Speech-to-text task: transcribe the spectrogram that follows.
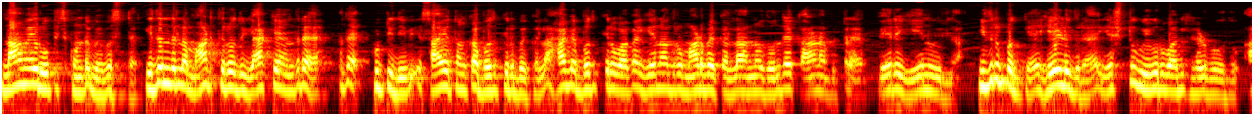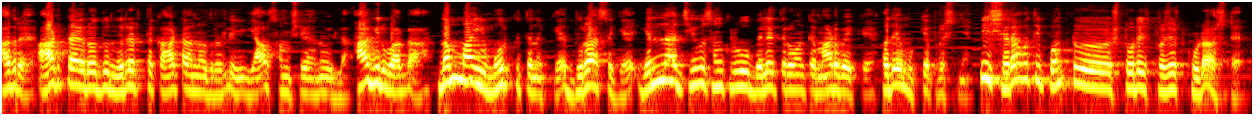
ನಾವೇ ರೂಪಿಸಿಕೊಂಡ ವ್ಯವಸ್ಥೆ. ಇದನ್ನೆಲ್ಲ ಮಾಡ್ತಿರೋದು ಯಾಕೆ ಅಂದ್ರೆ, ಅದೇ ಹುಟ್ಟಿದೀವಿ, ಸಾಯೋ ತನಕ ಬದುಕಿರ್ಬೇಕಲ್ಲ. ಹಾಗೆ ಬದುಕಿರುವಾಗ ಏನಾದ್ರೂ ಮಾಡ್ಬೇಕಲ್ಲ ಅನ್ನೋದು ಒಂದೇ ಕಾರಣ ಬಿಟ್ರೆ ಬೇರೆ ಏನೂ ಇಲ್ಲ. ಇದ್ರ ಬಗ್ಗೆ ಹೇಳಿದ್ರೆ ಎಷ್ಟು ವಿವರವಾಗಿ ಹೇಳ್ಬಹುದು ಆದ್ರೆ ಆಡ್ತಾ ಇರೋದು ನಿರರ್ಥಕ ಆಟ ಅನ್ನೋದ್ರಲ್ಲಿ ಯಾವ ಸಂಶಯನೂ ಇಲ್ಲ. ಹಾಗಿರುವಾಗ ನಮ್ಮ ಈ ಮೂರ್ಖತನಕ್ಕೆ, ದುರಾಸೆಗೆ ಎಲ್ಲಾ ಜೀವ ಸಂಕುಲವು ಬೆಲೆ ತರುವಂತೆ ಮಾಡಬೇಕೆ? ಅದೇ ಮುಖ್ಯ ಪ್ರಶ್ನೆ. ಈ ಶರಾವತಿ ಪಂಪ್ ಸ್ಟೋರೇಜ್ ಪ್ರಾಜೆಕ್ಟ್ ಕೂಡ ಅಷ್ಟೇ.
